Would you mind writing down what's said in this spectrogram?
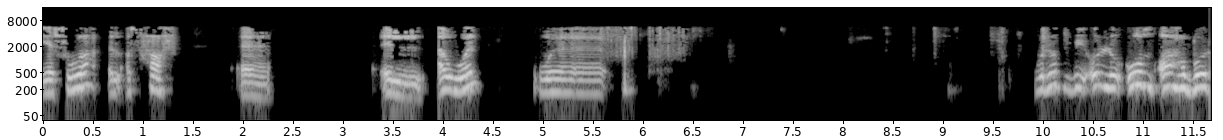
يشوع الأصحاح الأول و والرب بيقول له قوم اعبر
